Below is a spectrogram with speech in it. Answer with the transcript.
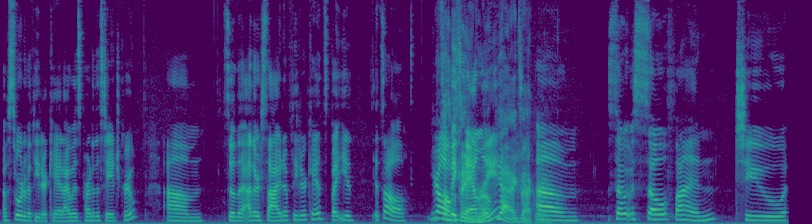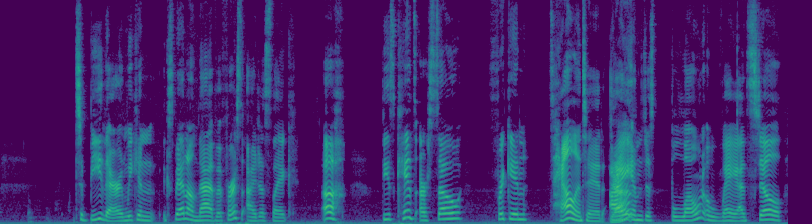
a sort of a theater kid. I was part of the stage crew, um, so the other side of theater kids. But you, it's all you're It's all a the big family. Group. Yeah, exactly. Um, so it was so fun to to be there, and we can expand on that. But first, I just like, ugh, these kids are so freaking talented. I am just blown away. I'm still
